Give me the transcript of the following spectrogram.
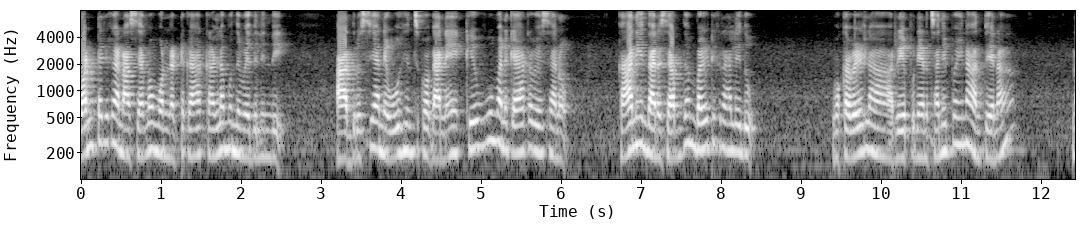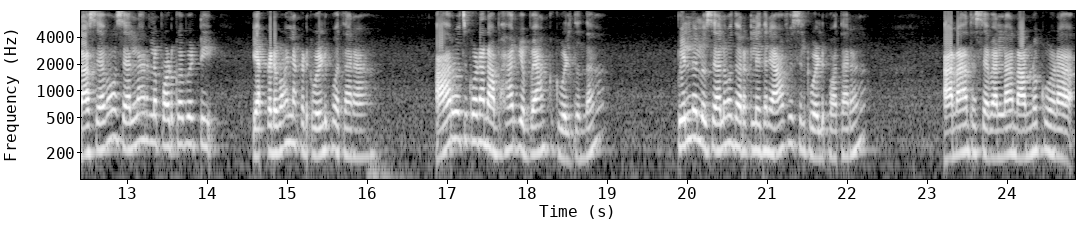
ఒంటరిగా నా శవం ఉన్నట్టుగా కళ్ళ ముందు మెదిలింది. ఆ దృశ్యాన్ని ఊహించుకోగానే కెవ్వు మన కేక వేశాను. కానీ దాని శబ్దం బయటికి రాలేదు. ఒకవేళ రేపు నేను చనిపోయినా అంతేనా? నా శవం సెల్లార్లో పడుకోబెట్టి ఎక్కడి వాళ్ళు అక్కడికి వెళ్ళిపోతారా? ఆ రోజు కూడా నా భార్య బ్యాంకుకు వెళ్తుందా? పిల్లలు సెలవు దొరకలేదని ఆఫీసులకు వెళ్ళిపోతారా? అనాథ శవల్లా నన్ను కూడా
